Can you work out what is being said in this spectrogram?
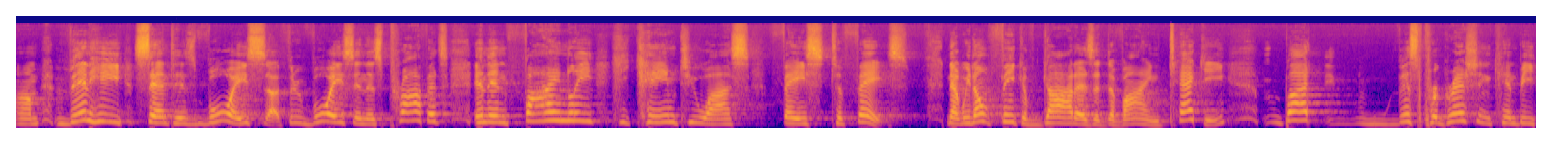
Um, then he sent his voice uh, through voice in his prophets. And then finally, he came to us face to face. Now, we don't think of God as a divine techie, but this progression can be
